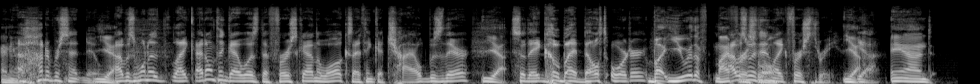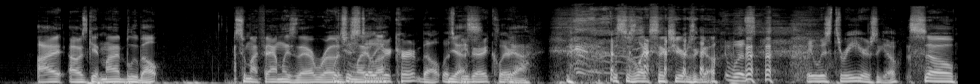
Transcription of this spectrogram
anyway. A hundred percent new. Yeah. I was one of like I don't think I was the first guy on the wall because I think a child was there. Yeah. So they go by belt order. But you were the my I was within roll. like first three. yeah. Yeah. And I I was getting my blue belt. So my family's there, Rose Which is still your current belt. Let's Yes. be very clear. Yeah. this was like six years ago. It was it was three years ago. So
